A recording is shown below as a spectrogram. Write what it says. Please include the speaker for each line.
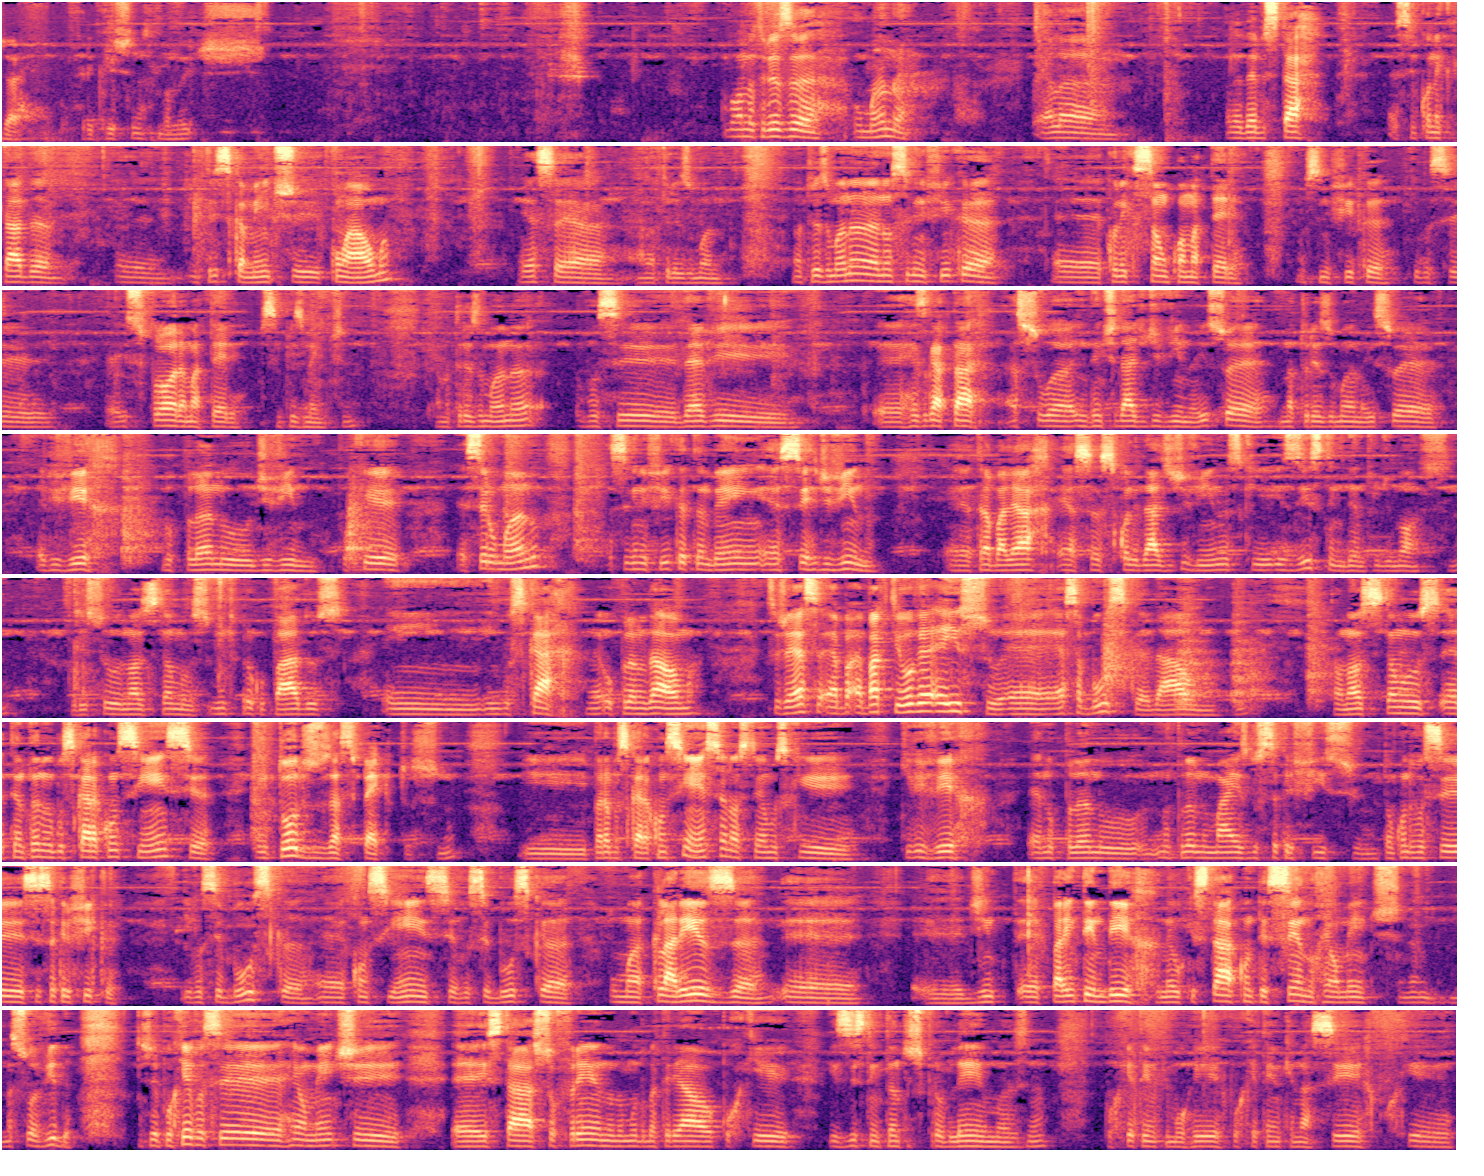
Speaker 1: Jai. Hare Krishna, boa noite. Bom, a natureza humana, ela, ela deve estar assim, conectada é, intrinsecamente com a alma. Essa é a, a, natureza humana. A natureza humana não significa é, conexão com a matéria, não significa que você é, explora a matéria, simplesmente. Né? A natureza humana, você deve é, resgatar a sua identidade divina. Isso é natureza humana, isso é, é viver no plano divino. Porque é, ser humano significa também é, ser divino, é, trabalhar essas qualidades divinas que existem dentro de nós. Né? Por isso, nós estamos muito preocupados em, em buscar né, o plano da alma. Ou seja, essa, a Bhakti Yoga é isso, é essa busca da alma. Né? Então, nós estamos é, tentando buscar a consciência em todos os aspectos. Né? E para buscar a consciência, nós temos que, que viver é, no plano no plano mais do sacrifício. Então, quando você se sacrifica e você busca é, consciência, você busca uma clareza é, é de, é, para entender né, o que está acontecendo realmente né, na sua vida. Por que você realmente é, está sofrendo no mundo material? Porque existem tantos problemas, né? Porque tenho que morrer? Porque tenho que nascer? Porque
